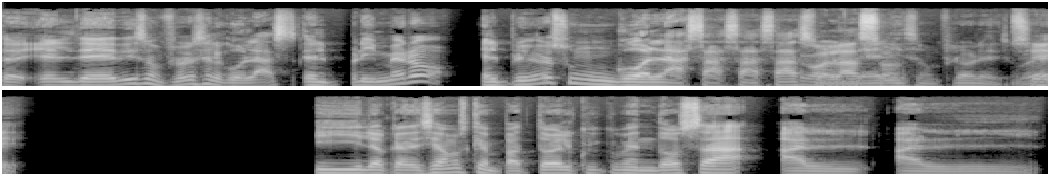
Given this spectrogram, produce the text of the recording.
el de Edison Flores, el golazo. El primero, el primero es un golazazazazo el de. Edison Flores, Sí. güey. Y lo que decíamos que empató el Quick Mendoza al, al,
